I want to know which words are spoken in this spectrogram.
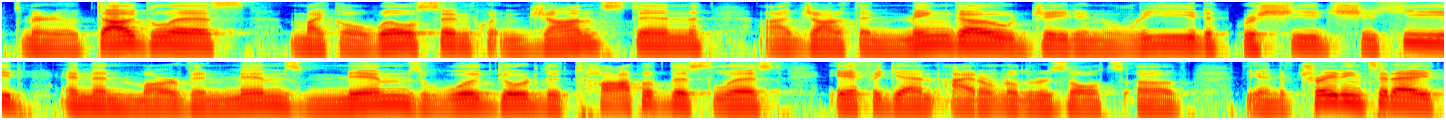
it's Mario Douglas, Michael Wilson, Quentin Johnston, uh, Jonathan Mingo, Jayden Reed, Rashid Shaheed, and then Marvin Mims. Mims would go to the top of this list if, again, I don't know the results of the end of trading today,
